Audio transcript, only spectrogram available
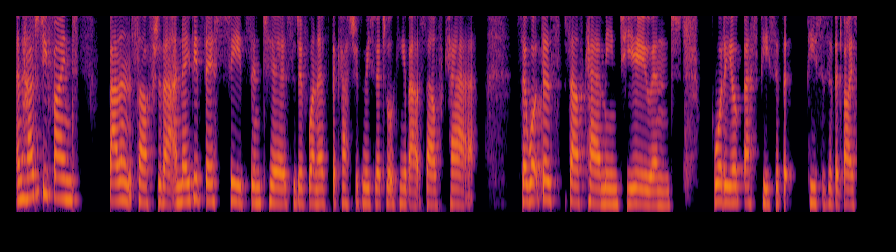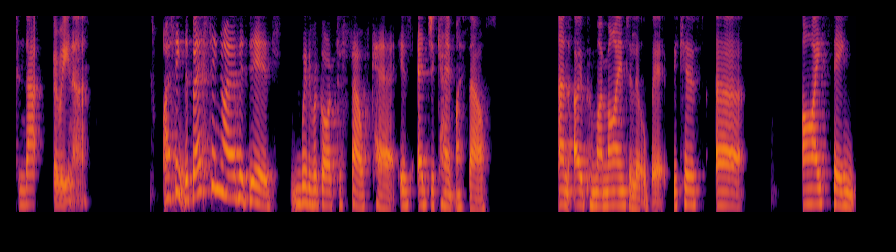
And how did you find balance after that? And maybe this feeds into sort of one of the categories we're talking about self care. So, what does self care mean to you, and what are your best piece of, pieces of advice in that arena? I think the best thing I ever did with regard to self care is educate myself and open my mind a little bit because uh, I think,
